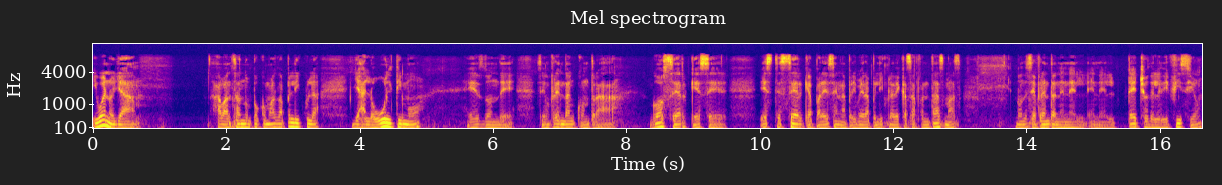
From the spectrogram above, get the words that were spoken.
y bueno ya avanzando un poco más la película ya lo último es donde se enfrentan contra Gosser, que es eh, este ser que aparece en la primera película de Cazafantasmas, donde se enfrentan en el, en el techo del edificio.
